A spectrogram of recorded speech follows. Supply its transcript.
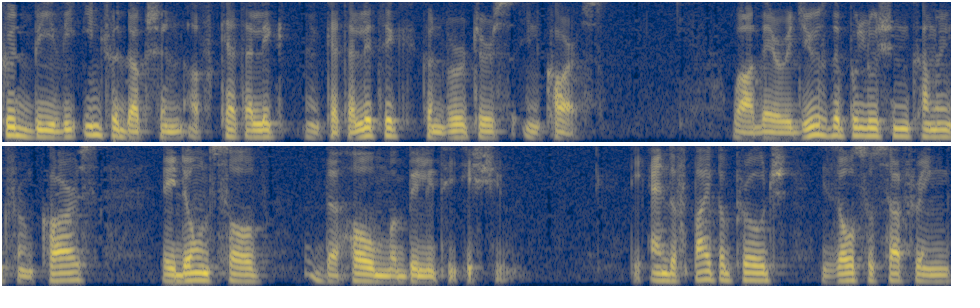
could be the introduction of catalytic, catalytic converters in cars. While they reduce the pollution coming from cars, they don't solve the whole mobility issue. The end-of-pipe approach is also suffering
